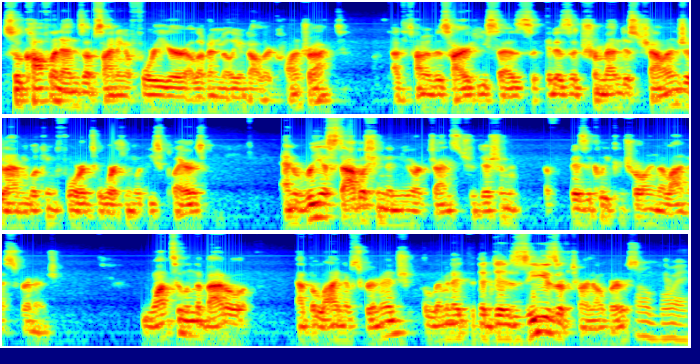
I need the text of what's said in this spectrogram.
So Coughlin ends up signing a four-year, $11 million contract. At the time of his hire, he says, It is a tremendous challenge, and I'm looking forward to working with these players and reestablishing the New York Giants tradition of physically controlling the line of scrimmage. We want to win the battle at the line of scrimmage, eliminate the disease of turnovers, Oh boy.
